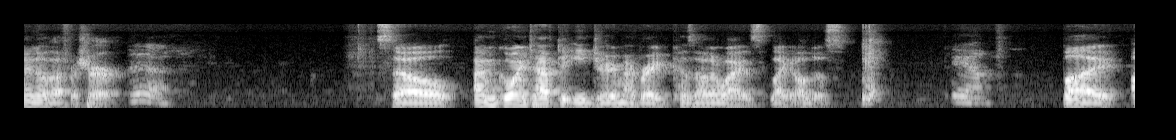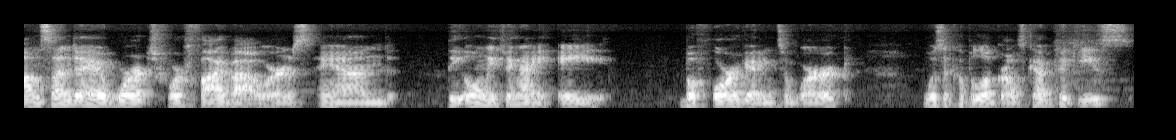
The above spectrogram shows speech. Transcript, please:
i know that for sure yeah. So I'm going to have to eat during my break because otherwise, like, I'll just. Yeah. But on Sunday, I worked for five hours, and the only thing I ate before getting to work was a couple of Girl Scout cookies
